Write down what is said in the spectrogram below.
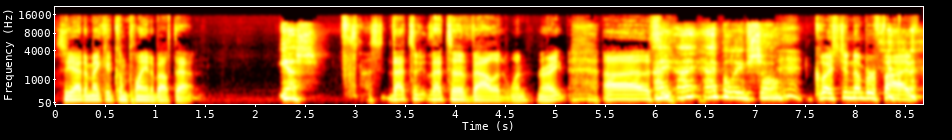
so you had to make a complaint about that? Yes. That's a, that's a valid one, right? Uh, let's see. I, I, I believe so. Question number five:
